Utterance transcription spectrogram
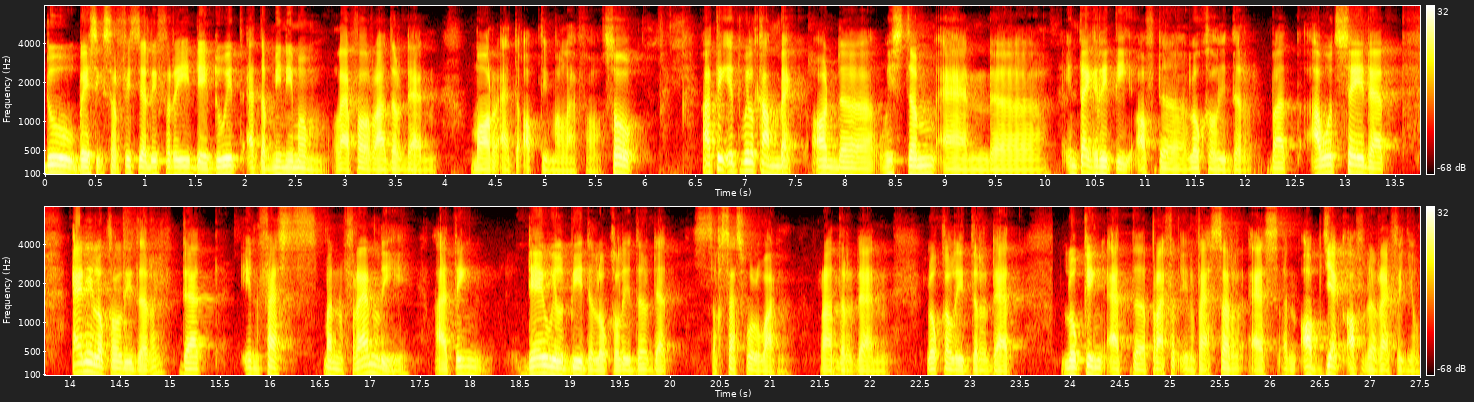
do basic service delivery, they do it at the minimum level rather than more at the optimal level. So I think it will come back on the wisdom and uh, integrity of the local leader. But I would say that any local leader that investment friendly, I think they will be the local leader that successful one rather than local leader that looking at the private investor as an object of the revenue.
